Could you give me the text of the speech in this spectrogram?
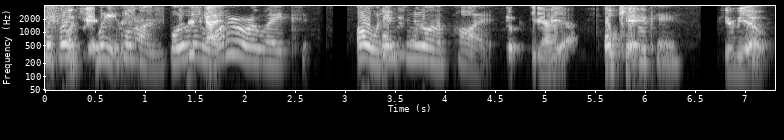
With like, Okay. wait, hold on. Boiling guy- water or like, oh, an Boiling instant noodle in a pot. yeah. Yeah. Okay, Okay. Hear me out,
